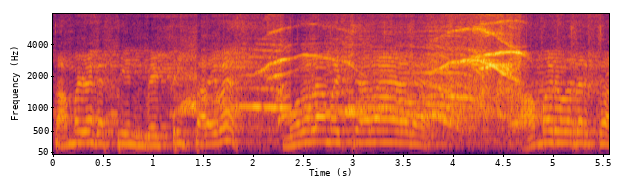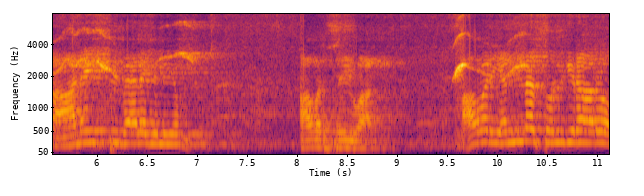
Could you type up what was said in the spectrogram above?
தமிழகத்தின் வெற்றி தலைவர் முதலமைச்சராக அமர்வதற்கு அனைத்து வேலைகளையும் அவர் செய்வார். அவர் என்ன சொல்கிறாரோ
